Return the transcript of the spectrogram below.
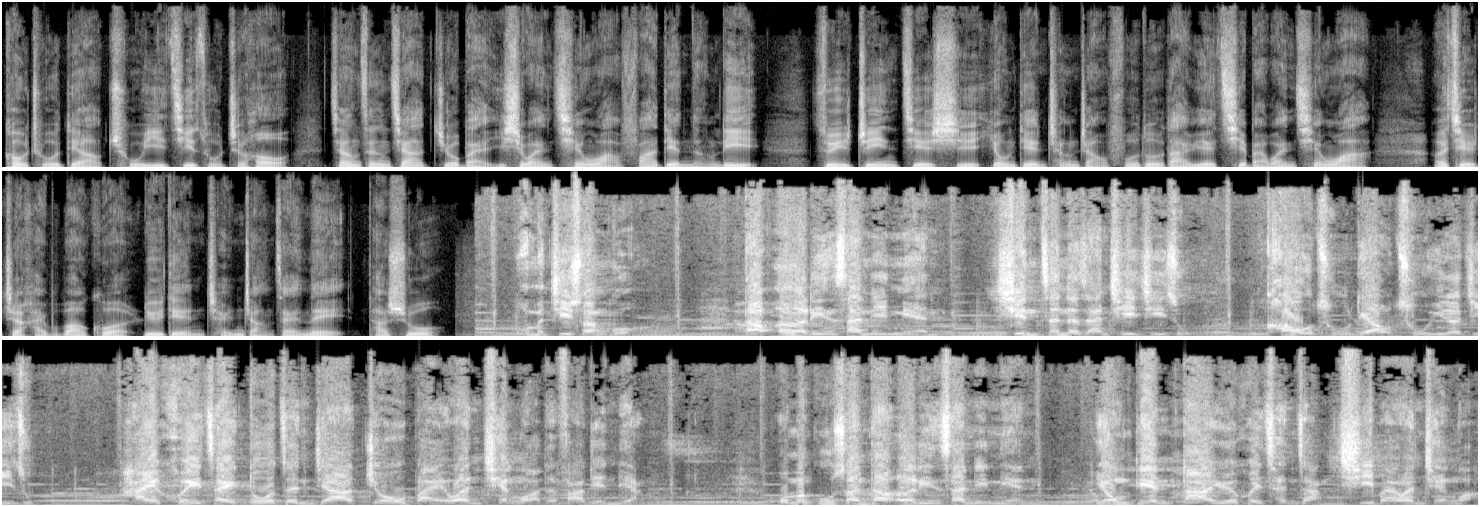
扣除掉除役机组之后，将增加九百一十万千瓦发电能力，所以指引届时用电成长幅度大约七百万千瓦，而且这还不包括绿电成长在内。他说：“我们计算过，到二零三零年，新增的燃气机组，扣除掉除役的机组，还会再多增加九百万千瓦的发电量。”我们估算到二零三零年，用电大约会成长七百万千瓦，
